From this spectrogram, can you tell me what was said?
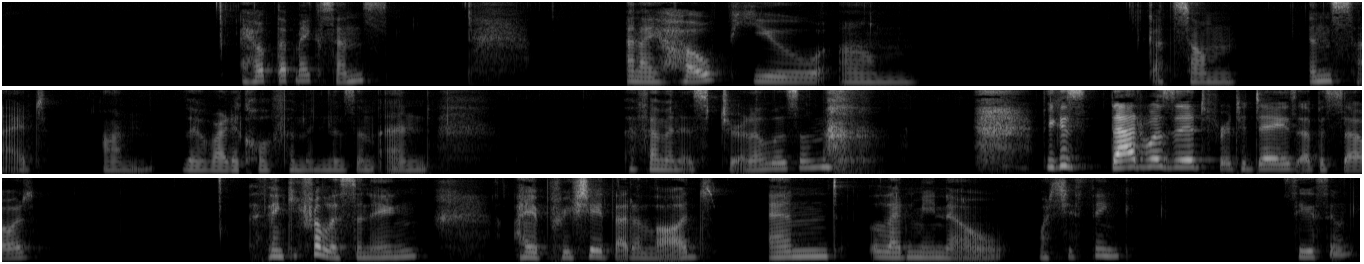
I hope that makes sense. And I hope you um, got some insight on the radical feminism and feminist journalism. because that was it for today's episode. Thank you for listening. I appreciate that a lot. And let me know what you think. See you soon.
